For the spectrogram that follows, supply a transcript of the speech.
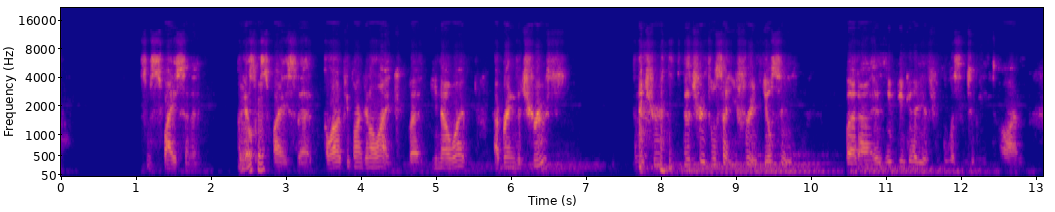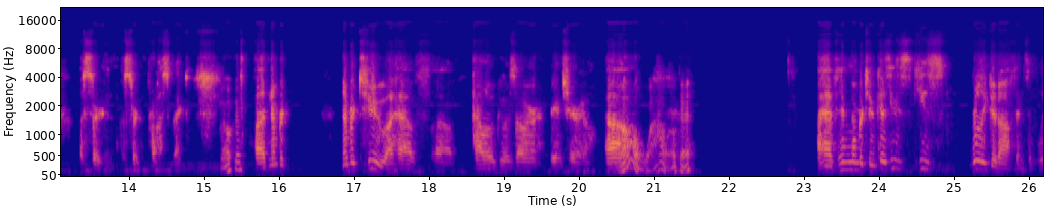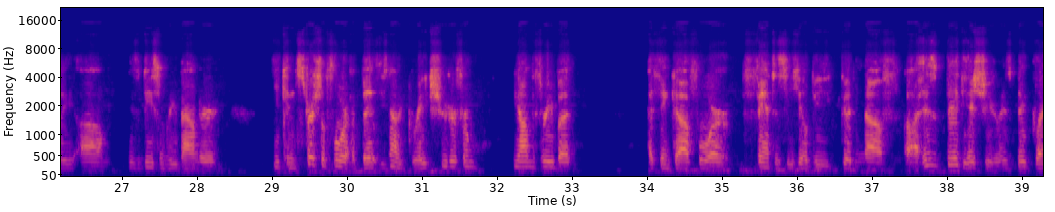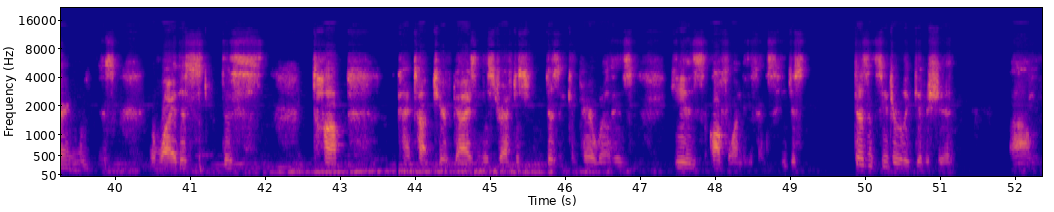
some spice in it. I got Okay. some spice that a lot of people aren't gonna like, but you know what? I bring the truth, and the truth the truth will set you free. You'll see. But uh, it, it'd be a good idea if people listen to me on a certain a certain prospect. okay. Uh, number number two, I have uh, Paolo Gozar Banchero. Um, oh wow. Okay. I have him number two because he's he's really good offensively. Um, he's a decent rebounder. He can stretch the floor a bit. He's not a great shooter from beyond the three, but I think uh, for fantasy he'll be good enough. Uh, his big issue, his big glaring weakness, and why this this top kind of top tier of guys in this draft just doesn't compare well is he is awful on defense. He just doesn't seem to really give a shit. Um,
